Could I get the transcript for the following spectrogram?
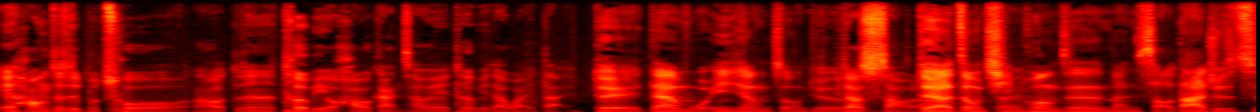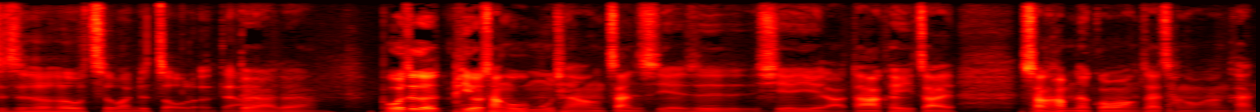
哎好像这是不错，然后真的特别有好感才会特别在外带。对，但我印象中就比较少了。对啊，这种情况真的蛮少，大家就是吃吃喝喝，吃完就走了。对啊，对啊。不过这个啤酒仓库目前好像暂时也是歇业了，大家可以在上他们的官网在参考看看。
